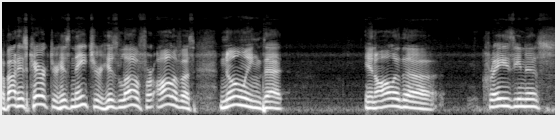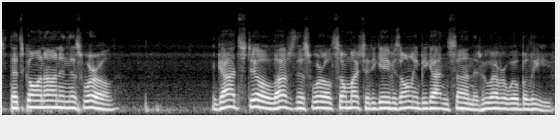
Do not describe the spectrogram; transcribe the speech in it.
About his character, his nature, his love for all of us, knowing that in all of the craziness that's going on in this world, God still loves this world so much that he gave his only begotten Son that whoever will believe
